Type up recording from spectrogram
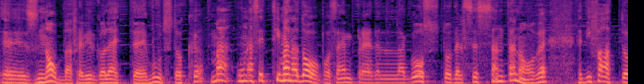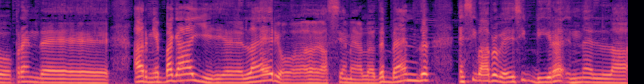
eh, snobba, fra virgolette, Woodstock, ma una settimana dopo, sempre dell'agosto del 69, eh, di fatto prende armi e bagagli, eh, l'aereo eh, assieme alla The Band e si va proprio a esibire nella,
